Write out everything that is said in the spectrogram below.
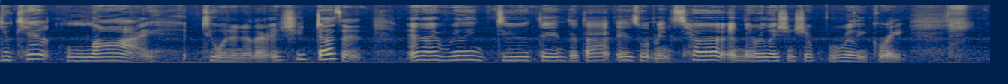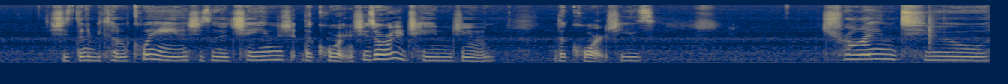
You can't lie to one another, and she doesn't. And I really do think that that is what makes her and their relationship really great. She's going to become queen. She's going to change the court. And she's already changing the court. She's trying to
